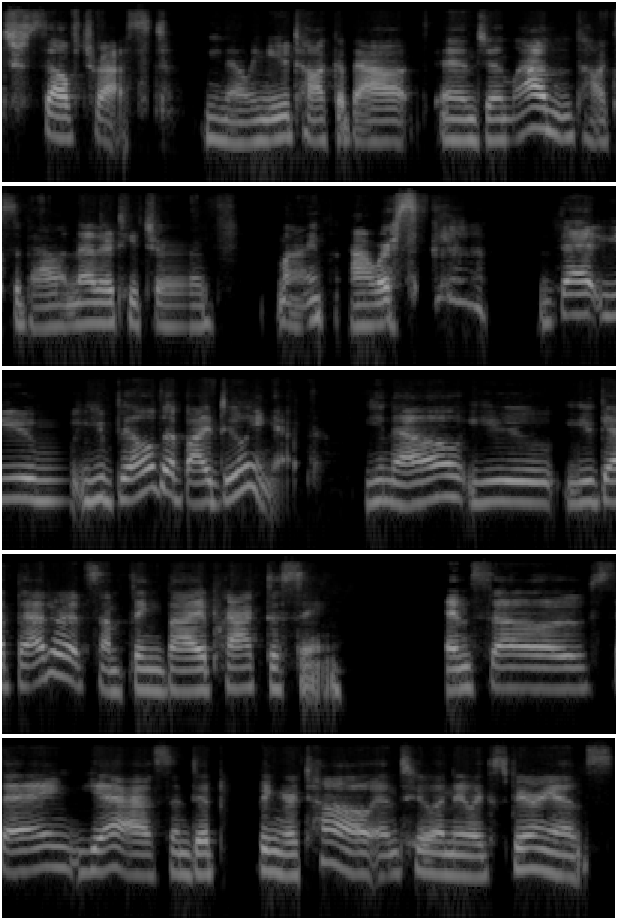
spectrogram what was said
self trust, you know, and you talk about, and Jen Louden talks about, another teacher of mine, ours, that you you build it by doing it. You know, you you get better at something by practicing. And so saying yes and dipping your toe into a new experience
